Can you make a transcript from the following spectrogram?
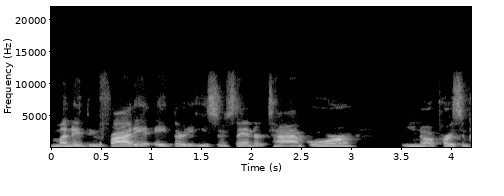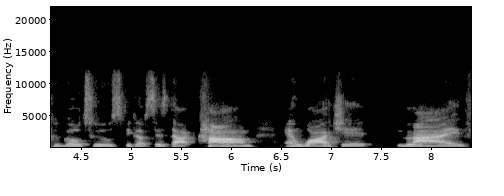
Monday through Friday at 8:30 Eastern Standard Time or you know, a person could go to speakupsis.com and watch it live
